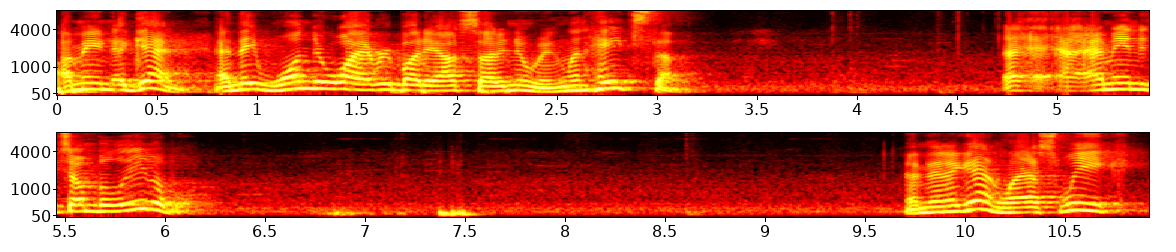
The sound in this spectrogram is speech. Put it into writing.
I mean, again, and they wonder why everybody outside of New England hates them. I, I mean, it's unbelievable. And then again, last week,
